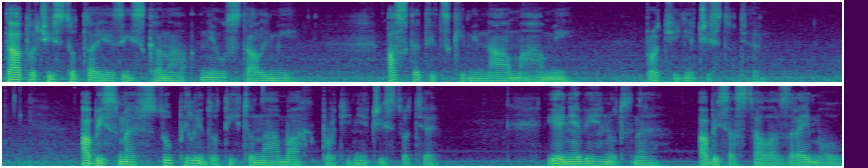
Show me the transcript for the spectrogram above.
Táto čistota je získaná neustálými asketickými námahami proti nečistote. Aby sme vstúpili do týchto námah proti nečistote, je nevyhnutné, aby sa stala zrejmou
